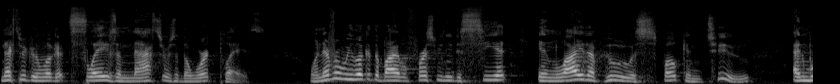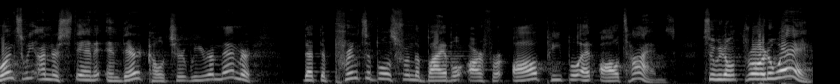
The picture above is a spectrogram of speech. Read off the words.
Next week, we're going to look at slaves and masters in the workplace. Whenever we look at the Bible, first we need to see it in light of who it was spoken to. And once we understand it in their culture, we remember that the principles from the Bible are for all people at all times. So we don't throw it away,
